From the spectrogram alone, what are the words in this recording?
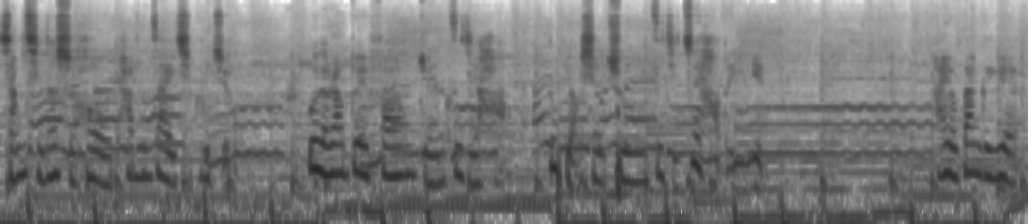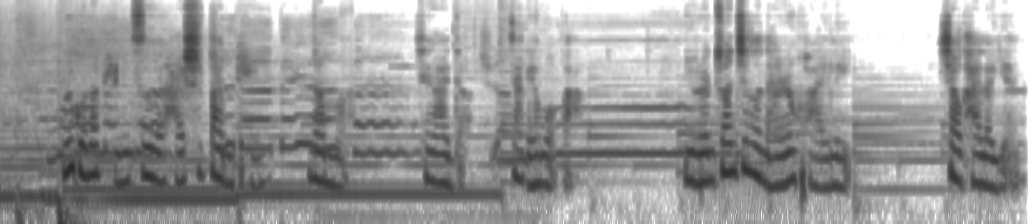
想起那时候他们在一起不久，为了让对方觉得自己好，都表现出自己最好的一面。还有半个月，如果那瓶子还是半瓶，那么，亲爱的，嫁给我吧。女人钻进了男人怀里，笑开了眼。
